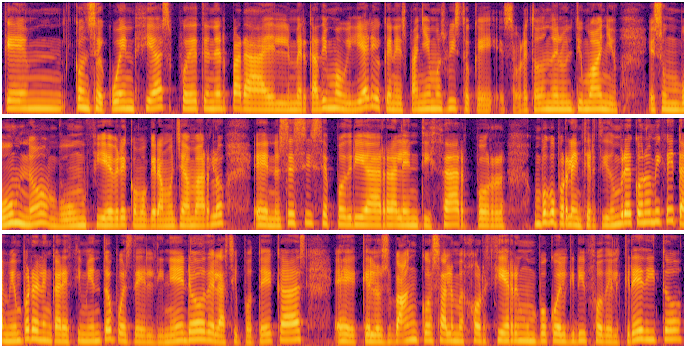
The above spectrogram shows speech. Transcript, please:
qué mm, consecuencias puede tener para el mercado inmobiliario, que en España hemos visto que, sobre todo en el último año, es un boom, ¿no? Boom, fiebre, como queramos llamarlo. Eh, no sé si se podría ralentizar por un poco por la incertidumbre económica y también por el encarecimiento pues del dinero, de las hipotecas, eh, que los bancos a lo mejor cierren un poco el grifo del crédito.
